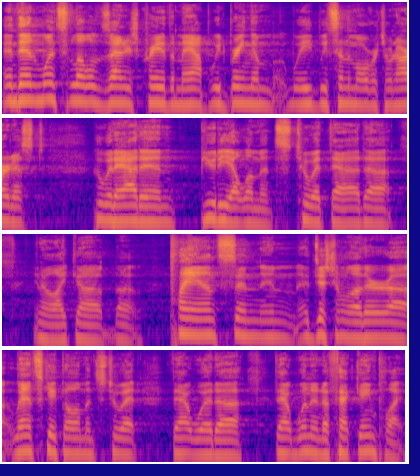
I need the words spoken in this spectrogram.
and then once the level designers created the map, we'd bring them, we'd, we'd send them over to an artist who would add in beauty elements to it that, uh, you know, like uh, uh, plants and, and, additional other uh, landscape elements to it that would uh, that wouldn't affect gameplay.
